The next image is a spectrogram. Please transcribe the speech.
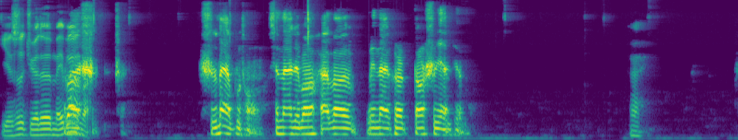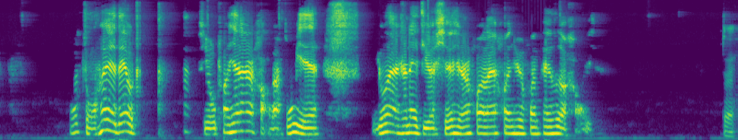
也是觉得没办法。时代不同，现在这帮孩子为耐克当试验品。哎。我总会得有有创新还是好的，总比永远是那几个鞋型换来换去换配色好一些。对，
